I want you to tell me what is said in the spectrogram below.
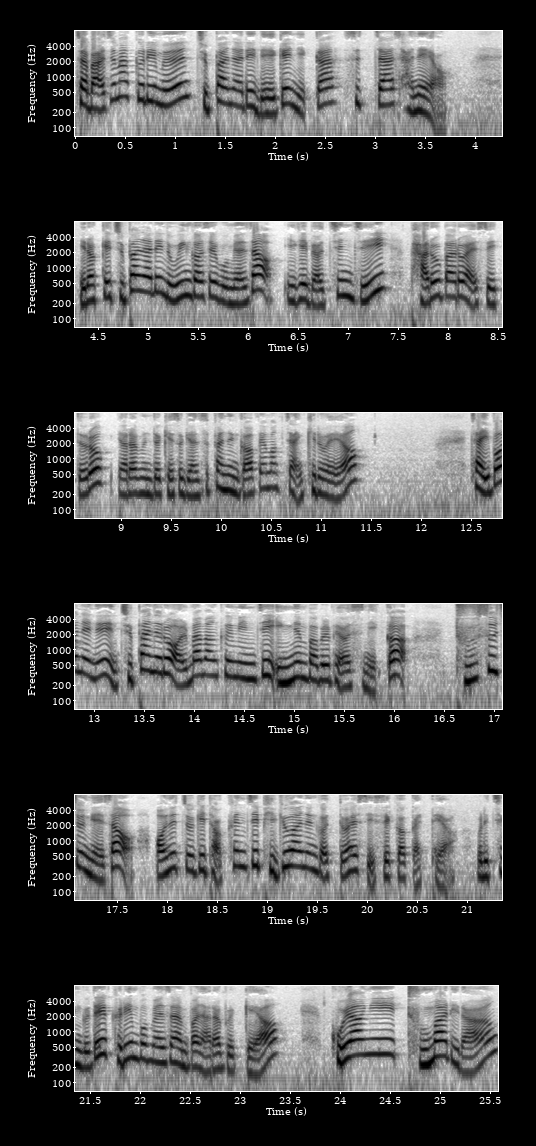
자, 마지막 그림은 주판알이 4개니까 숫자 4네요. 이렇게 주판알이 놓인 것을 보면서 이게 몇인지 바로바로 알 수 있도록 여러분도 계속 연습하는 거 빼먹지 않기로 해요. 자, 이번에는 주판으로 얼마만큼인지 읽는 법을 배웠으니까 두 수 중에서 어느 쪽이 더 큰지 비교하는 것도 할 수 있을 것 같아요. 우리 친구들 그림 보면서 한번 알아볼게요. 고양이 두 마리랑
